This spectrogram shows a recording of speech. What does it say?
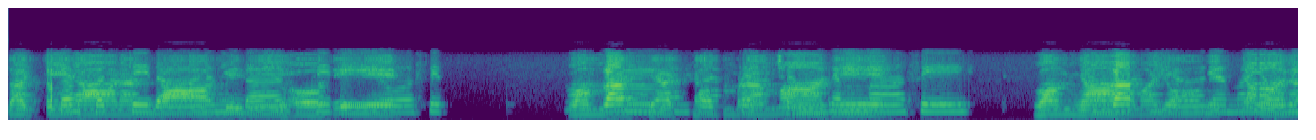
सच्चिदानन्दाभिधीयोऽसि त्वं ब्रह्मासि। त्वं ज्ञानमयो विज्ञानमयोऽसि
